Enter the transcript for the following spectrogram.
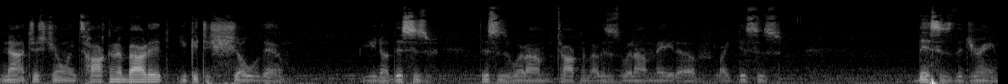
not just you only talking about it, you get to show them. You know, this is this is what I'm talking about. This is what I'm made of. Like this is this is the dream.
